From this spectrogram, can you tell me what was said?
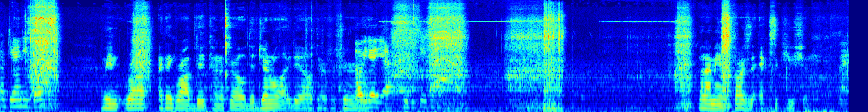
How Dandi does it. I mean, Rob. I think Rob did kind of throw the general idea out there for sure. Oh, he did, yeah. PVC time. But I mean, as far as the execution, Right.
